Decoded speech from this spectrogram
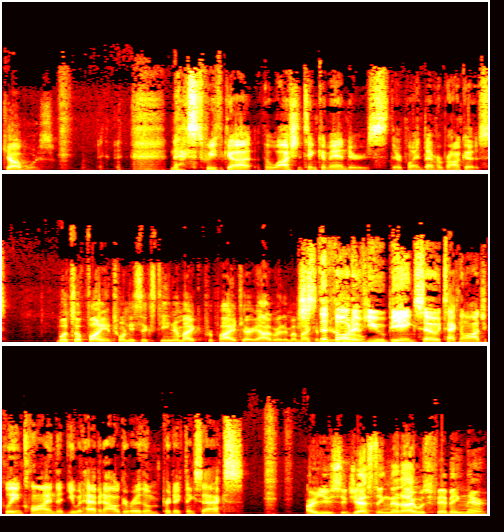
Cowboys. Next, we've got the Washington Commanders. They're playing Denver Broncos. What's so funny? 2016 or my proprietary algorithm of my Just the computer thought model? of you being so technologically inclined that you would have an algorithm predicting sacks. Are you suggesting that I was fibbing there?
